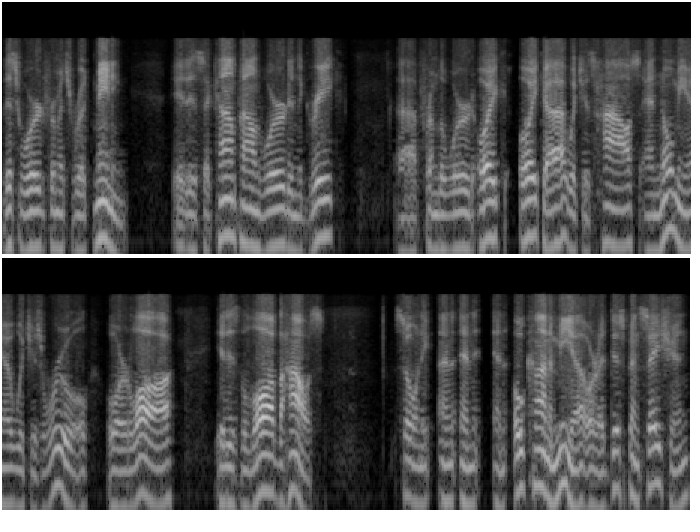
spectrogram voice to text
this word from its root meaning. It is a compound word in the Greek uh, from the word oik, oika, which is house, and nomia, which is rule or law. It is the law of the house. So an, an, an, an oikonomia, or a dispensation,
